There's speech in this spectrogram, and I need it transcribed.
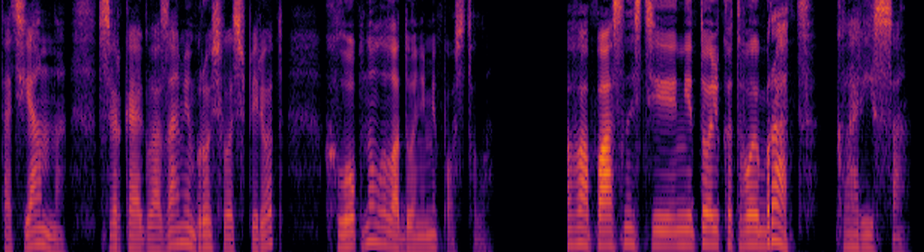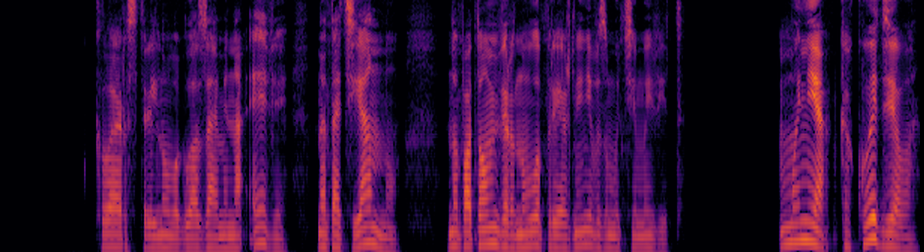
Татьяна, сверкая глазами, бросилась вперед, хлопнула ладонями по столу. «В опасности не только твой брат, Клариса». Клэр стрельнула глазами на Эви, на Татьяну, но потом вернула прежний невозмутимый вид. Мне какое дело?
